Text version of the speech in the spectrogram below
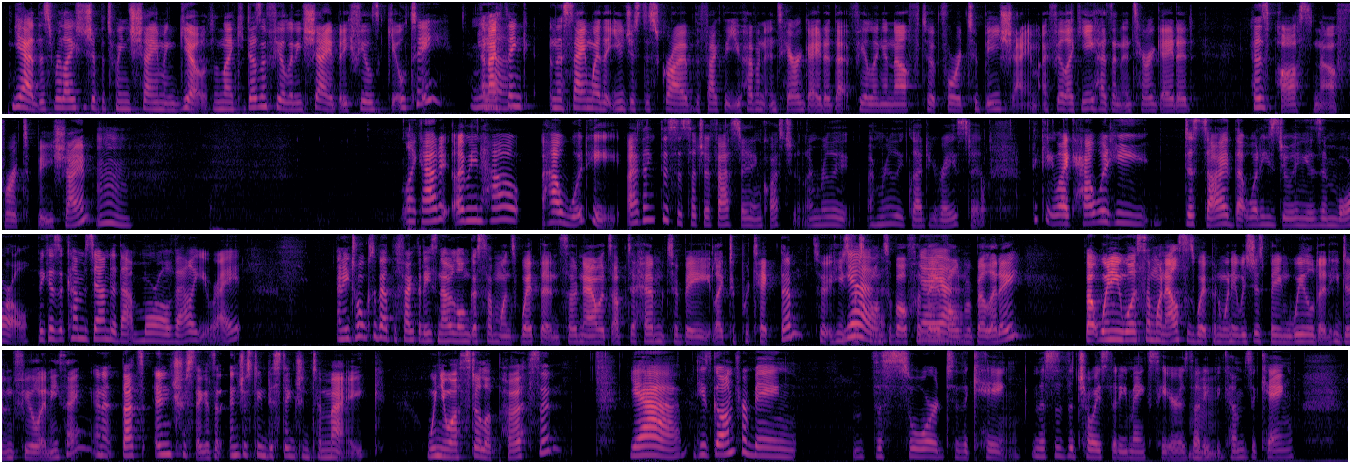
Yeah, this relationship between shame and guilt. And like he doesn't feel any shame, but he feels guilty. And I think in the same way that you just described the fact that you haven't interrogated that feeling enough to for it to be shame, I feel like he hasn't interrogated his past enough for it to be shame. Mm. Like how do I mean how how would he? I think this is such a fascinating question. I'm really I'm really glad you raised it. thinking like how would he decide that what he's doing is immoral? Because it comes down to that moral value, right? And he talks about the fact that he's no longer someone's weapon, so now it's up to him to be like to protect them. So he's Yeah. responsible for Yeah, their yeah. vulnerability. But when he was someone else's weapon, when he was just being wielded, he didn't feel anything. And it, that's interesting. It's an interesting distinction to make when you are still a person. Yeah, he's gone from being the sword to the king. And this is the choice that he makes here is that he mm. becomes a king.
